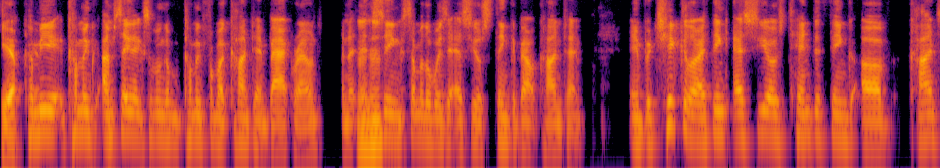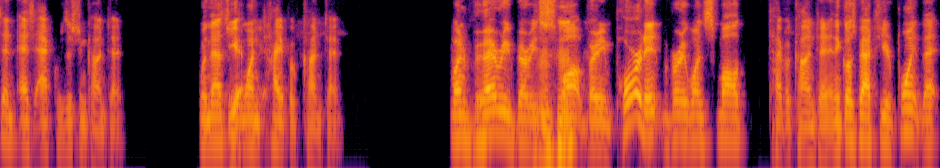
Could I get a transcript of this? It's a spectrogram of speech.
yeah. Coming, coming, I'm saying like someone coming from a content background and, mm-hmm. and seeing some of the ways that SEOs think about content. In particular, I think SEOs tend to think of content as acquisition content when that's yeah. one type of content. one very, very mm-hmm. small, very important, very one small type of content. And it goes back to your point that,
